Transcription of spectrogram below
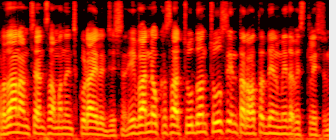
ప్రధాన అంశానికి సంబంధించి కూడా హైలైట్ చేసింది. ఇవన్నీ ఒకసారి చూద్దాం. చూసిన తర్వాత దీని మీద విశ్లేషణ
